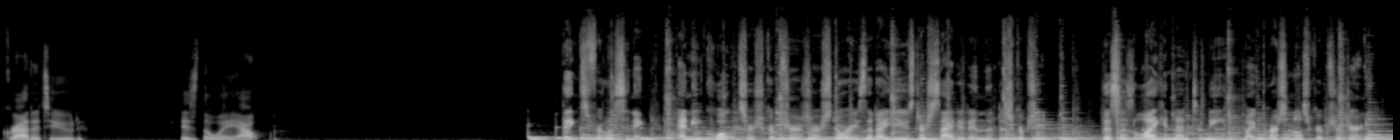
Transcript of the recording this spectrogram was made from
Gratitude is the way out. Thanks for listening. Any quotes or scriptures or stories that I used are cited in the description. This is likened unto me, my personal scripture journey.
